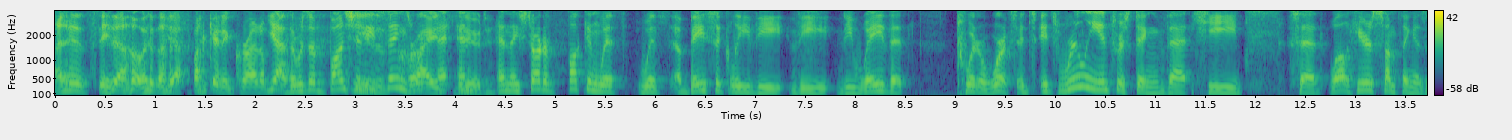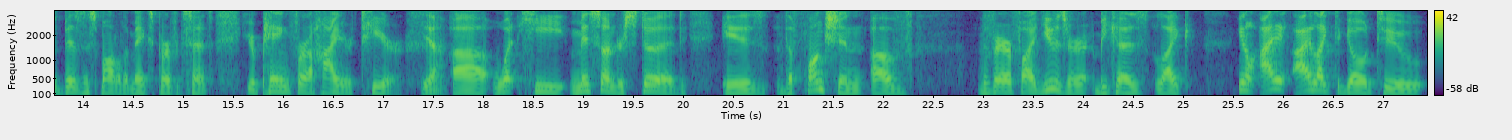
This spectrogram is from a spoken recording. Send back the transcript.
I didn't see that one. That's Yeah. fucking incredible. yeah, there was a bunch of these Jesus things, where- and, dude. and they started fucking with with uh, basically the the the way that Twitter works. It's it's really interesting that he said, "Well, here's something as a business model that makes perfect sense. You're paying for a higher tier." Yeah. Uh, what he misunderstood is the function of the verified user because, like, you know, I I like to go to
